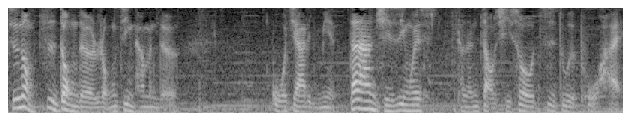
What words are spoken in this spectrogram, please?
就是那种自动的融进他们的国家里面，但是他们其实因为可能早期受制度的迫害。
